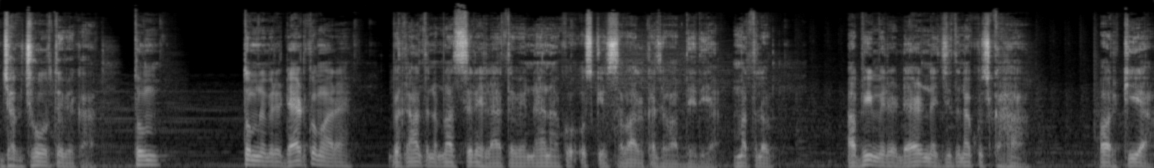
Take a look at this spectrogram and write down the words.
झकझोरते हुए कहा, तुम, तुमने मेरे डैड को मारा है? विक्रांत ने अपना सिर हिलाते हुए नैना को उसके सवाल का जवाब दे दिया मतलब अभी मेरे डैड ने जितना कुछ कहा और किया,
